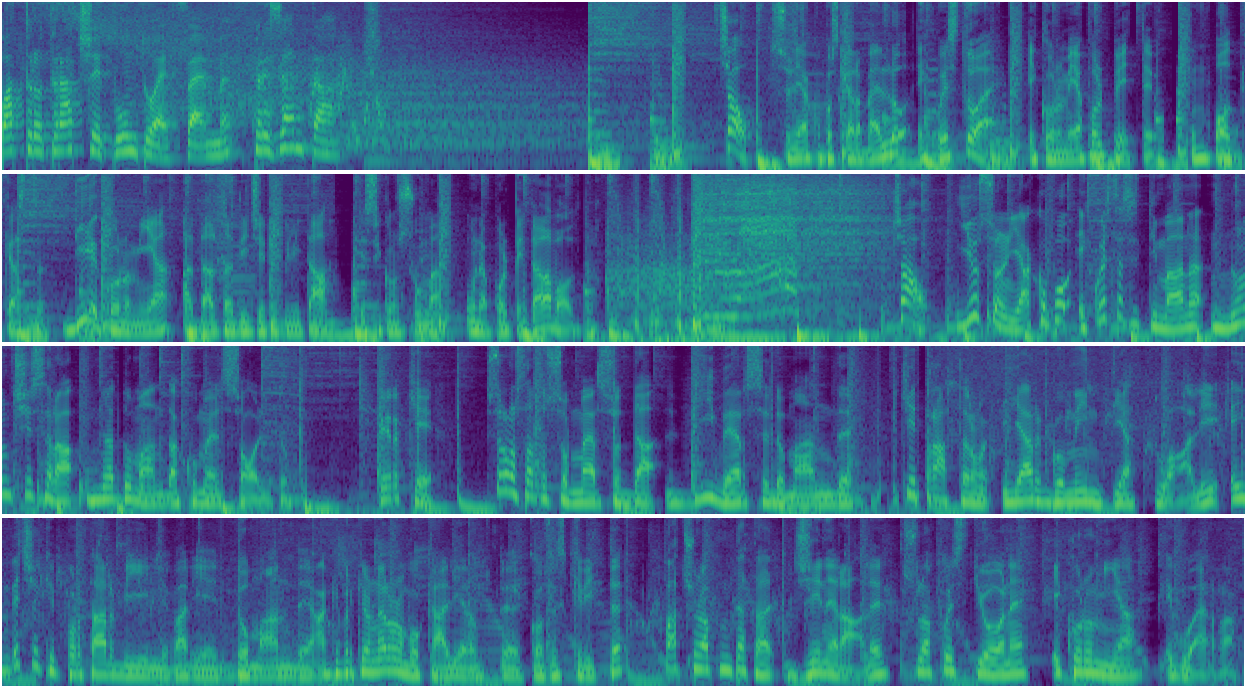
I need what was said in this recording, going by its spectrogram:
4tracce.fm presenta Ciao, sono Jacopo Scarabello e questo è Economia Polpette, un podcast di economia ad alta digeribilità che si consuma una polpetta alla volta. Ciao, io sono Jacopo e questa settimana non ci sarà una domanda come al solito. Perché? Sono stato sommerso da diverse domande che trattano gli argomenti attuali e invece che portarvi le varie domande, anche perché non erano vocali, erano tutte cose scritte, faccio una puntata generale sulla questione economia e guerra.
